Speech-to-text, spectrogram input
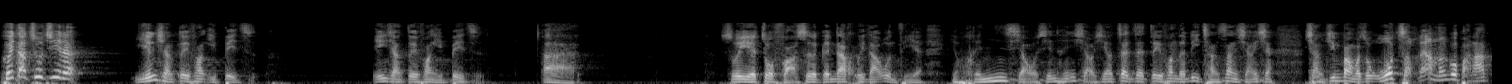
回答出去了，影响对方一辈子，影响对方一辈子啊。所以，做法事的跟他回答问题啊，要很小心，很小心，要站在对方的立场上想一想，想尽办法说，我怎么样能够把他。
